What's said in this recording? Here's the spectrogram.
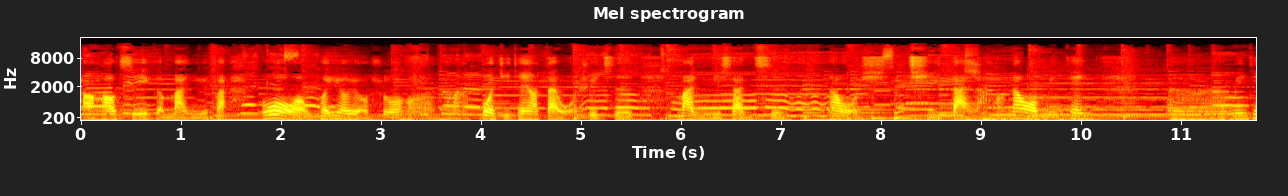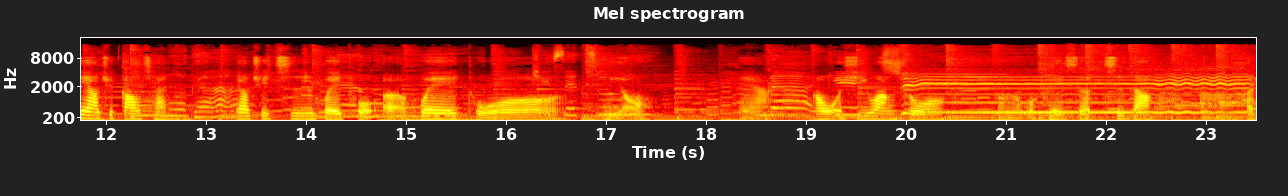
好好吃一个鳗鱼饭，不过我朋友有说哈，过几天要带我去吃鳗鱼三吃，那我期待了哈。那我明天，呃，明天要去高餐，要去吃灰驼呃灰驼牛，哎呀，然后我希望说，呃，我可以吃吃到呃很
